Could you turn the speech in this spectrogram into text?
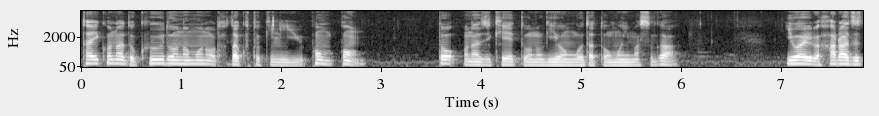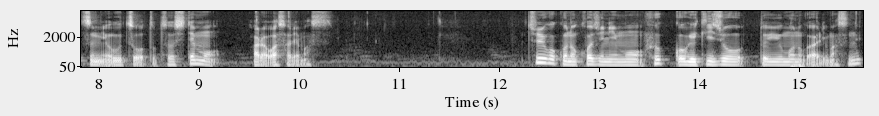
太鼓など空洞のものを叩く時に言うポンポンと同じ系統の擬音語だと思いますがいわゆる腹包みを打つ音としても表されます中国の故事にも復古劇場というものがありますね。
